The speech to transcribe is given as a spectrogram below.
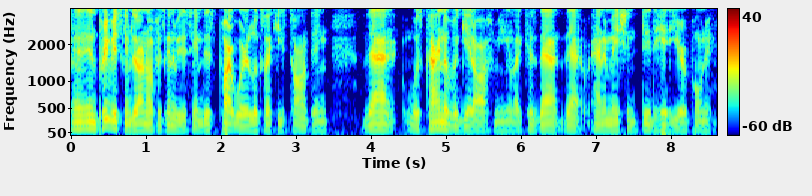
in, in previous games, I don't know if it's going to be the same. This part where it looks like he's taunting, that was kind of a get off me, like because that that animation did hit your opponent,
